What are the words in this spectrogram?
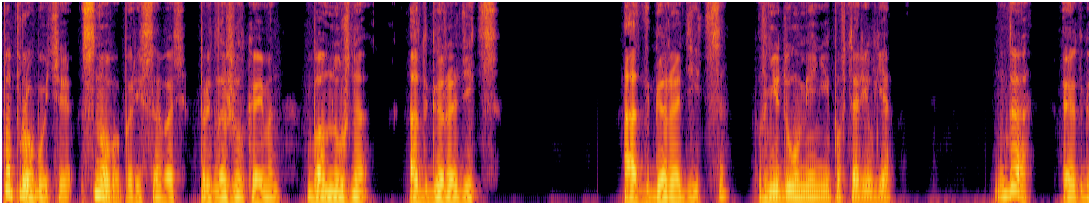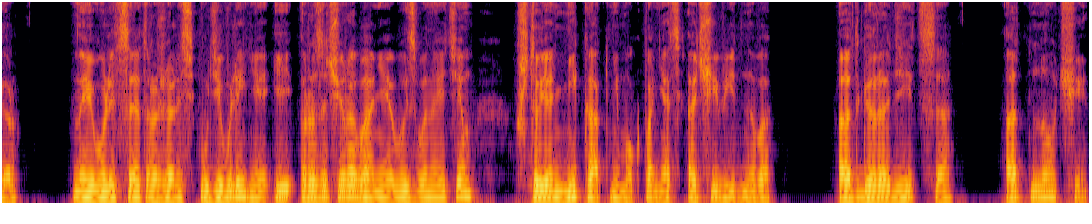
Попробуйте снова порисовать, предложил Кеймен. Вам нужно отгородиться. Отгородиться? В недоумении повторил я. Да, Эдгар. На его лице отражались удивление и разочарование, вызванные тем, что я никак не мог понять очевидного отгородиться от ночи.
